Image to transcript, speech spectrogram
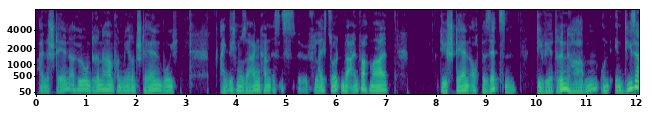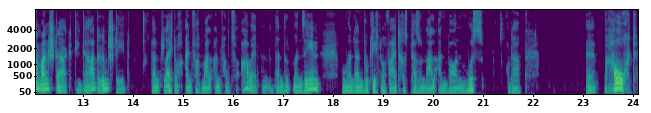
eine Stellenerhöhung drin haben von mehreren Stellen, wo ich eigentlich nur sagen kann, es ist, äh, vielleicht sollten wir einfach mal die Stellen auch besetzen, die wir drin haben und in dieser Mannstärke, die da drin steht, dann vielleicht auch einfach mal anfangen zu arbeiten. Dann wird man sehen, wo man dann wirklich noch weiteres Personal anbauen muss oder äh, braucht.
